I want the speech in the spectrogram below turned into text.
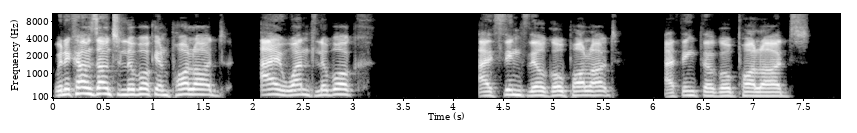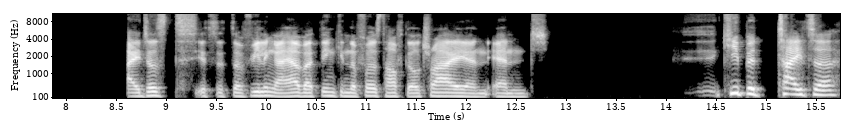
When it comes down to Libbok and Pollard, I want Libbok. I think they'll go Pollard. I think they'll go Pollard. I just it's it's a feeling I have. I think in the first half they'll try and and keep it tighter,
